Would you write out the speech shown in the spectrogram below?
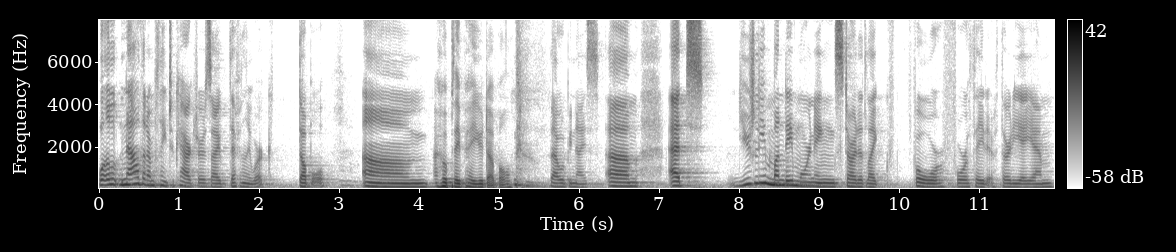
well, now that I'm playing two characters, I definitely work double. Um, I hope they pay you double. that would be nice. Um, at usually Monday morning start at like 4, 4.30 a.m.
